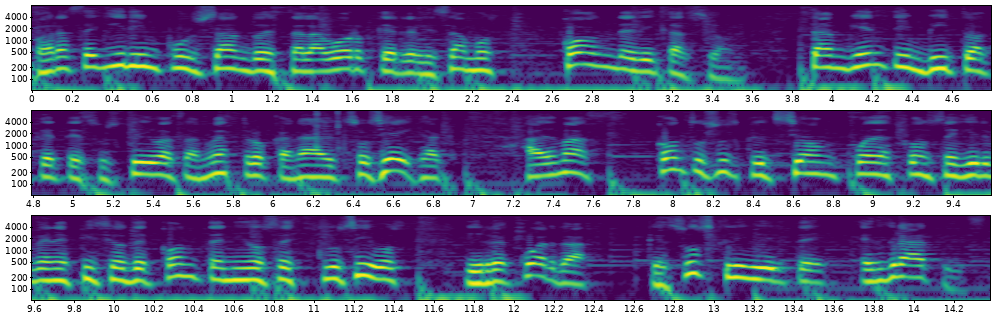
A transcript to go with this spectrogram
para seguir impulsando esta labor que realizamos con dedicación. También te invito a que te suscribas a nuestro canal Hack. Además, con tu suscripción puedes conseguir beneficios de contenidos exclusivos y recuerda que suscribirte es gratis.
